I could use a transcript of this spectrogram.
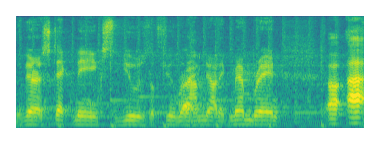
the various techniques, use of human right. amniotic membrane, uh, uh,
